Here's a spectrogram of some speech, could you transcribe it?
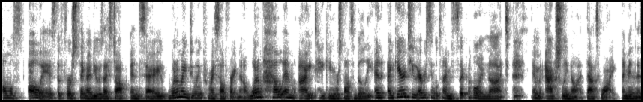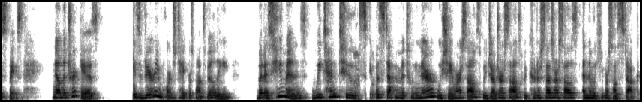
almost always the first thing I do is I stop and say, what am I doing for myself right now? What am how am I taking responsibility? And I guarantee you every single time it's like, oh, I'm not. I'm actually not. That's why I'm in this space. Now the trick is it's very important to take responsibility, but as humans, we tend to skip a step in between there. We shame ourselves, we judge ourselves, we criticize ourselves, and then we keep ourselves stuck.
